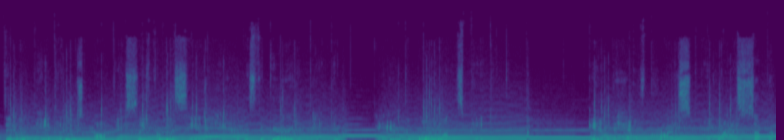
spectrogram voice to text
The new painting was obviously from the same hand as the Goering painting and the Boymans painting, and the head of Christ and Last Supper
